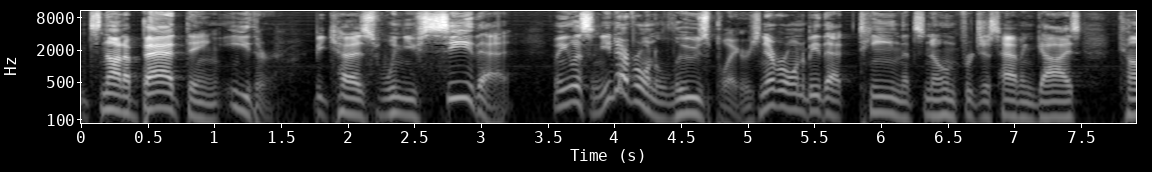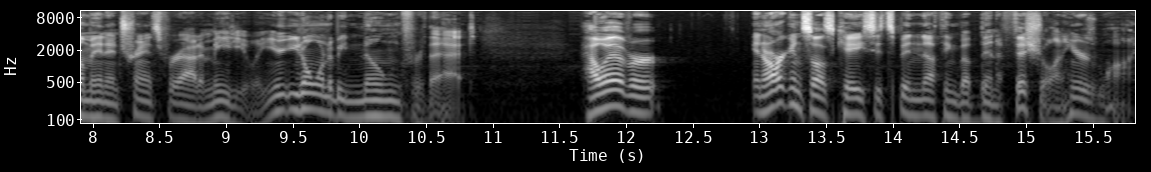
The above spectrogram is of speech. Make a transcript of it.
It's not a bad thing either because when you see that, I mean, listen, you never want to lose players. You never want to be that team that's known for just having guys come in and transfer out immediately. You, don't want to be known for that. However, in Arkansas's case, it's been nothing but beneficial, and here's why.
